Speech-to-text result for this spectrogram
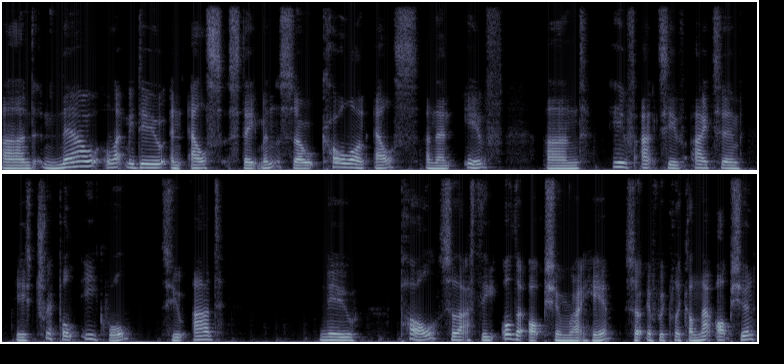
And now let me do an else statement. So colon else and then if, and if active item is triple equal to add new poll. So that's the other option right here. So if we click on that option,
